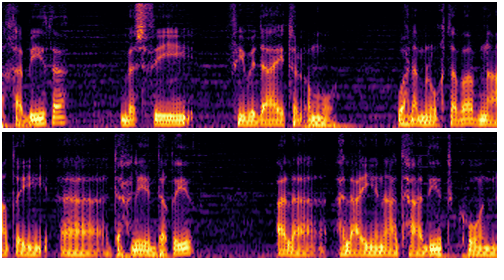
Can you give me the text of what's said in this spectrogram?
خبيثة بس في في بداية الأمور. وإحنا من المختبر نعطي تحليل دقيق على العينات هذه تكون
